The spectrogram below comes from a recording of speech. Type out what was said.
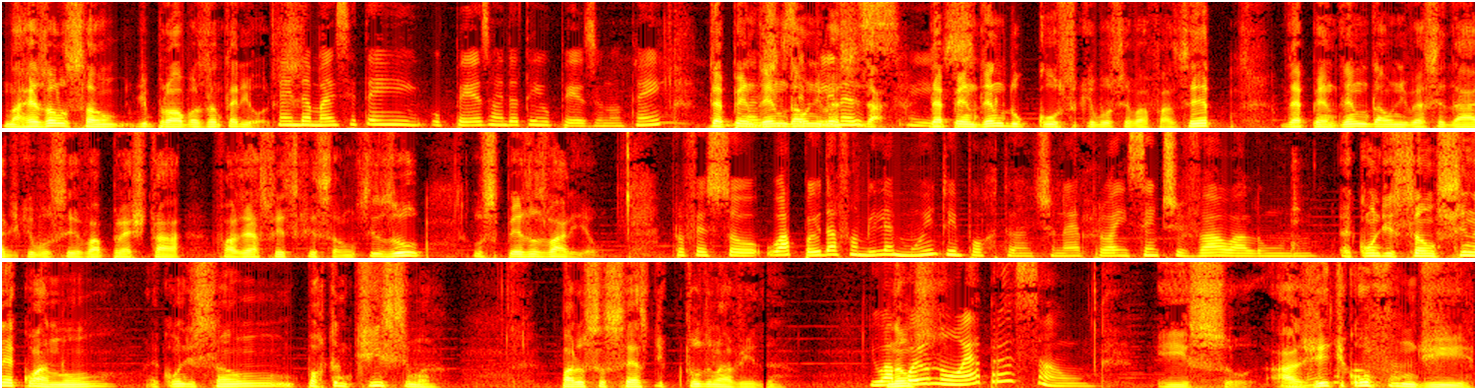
na resolução de provas anteriores. Ainda mais se tem o peso, ainda tem o peso, não tem? Dependendo da universidade, isso. dependendo do curso que você vai fazer, dependendo da universidade que você vai prestar, fazer a sua inscrição no SISU, os pesos variam. Professor, o apoio da família é muito importante, né, para incentivar o aluno. É condição sine qua non, é condição importantíssima para o sucesso de tudo na vida. E o apoio não, não é pressão. Isso. A é gente confundir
